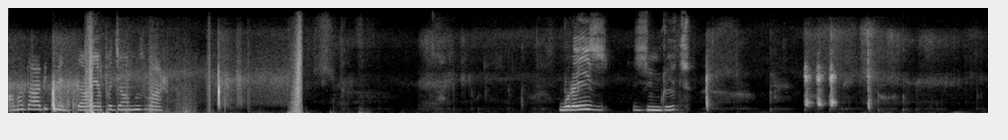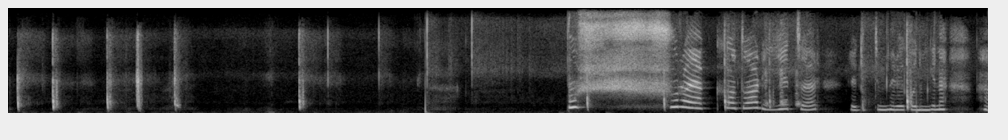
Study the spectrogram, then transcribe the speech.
Ama daha bitmedi. Daha yapacağımız var. Burayı zümrüt. Bu ş- şuraya kadar yeter. Ya gittim nereye koydum yine. Ha.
